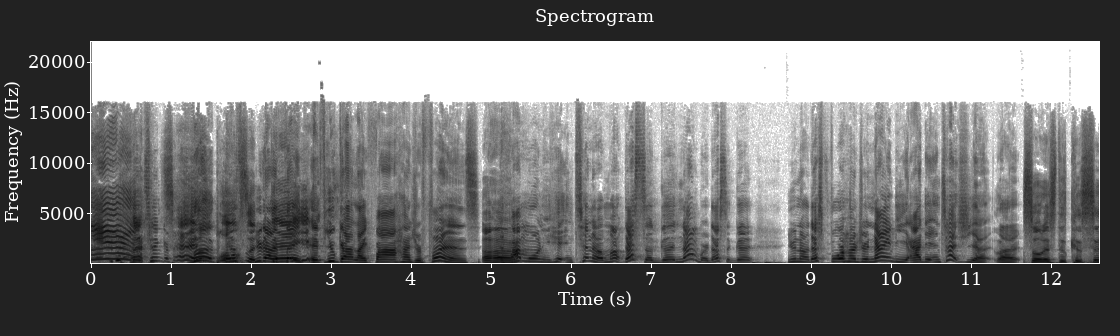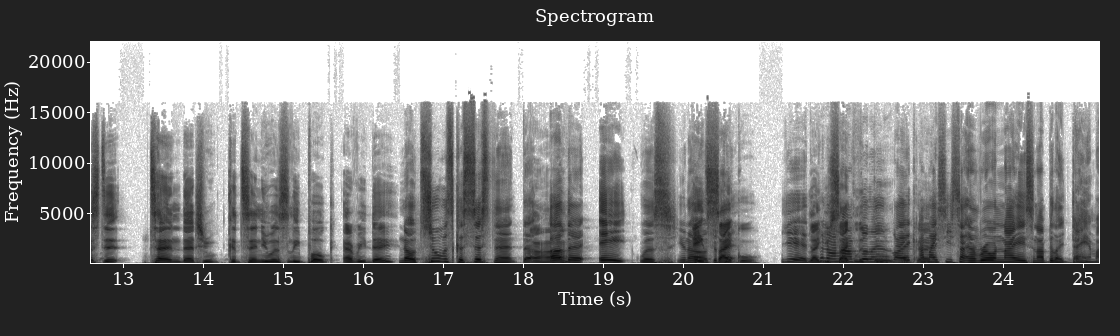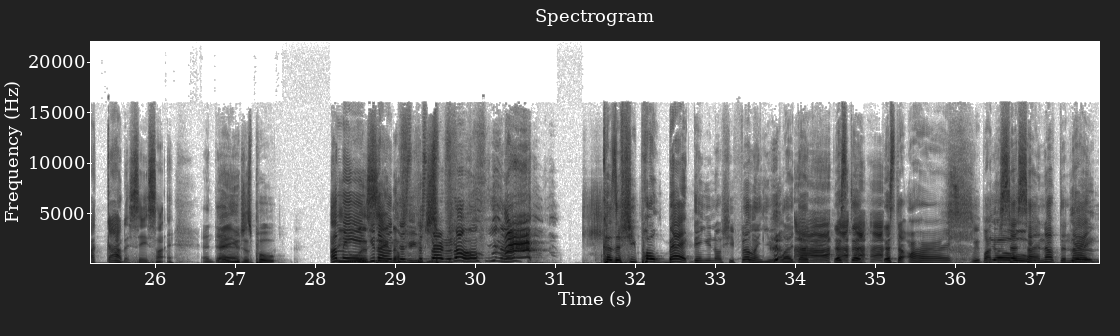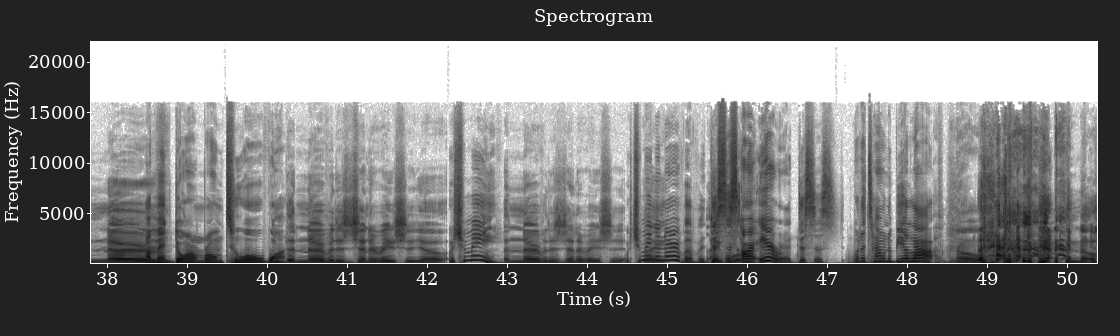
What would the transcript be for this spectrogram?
ten- Ten look, pokes a you gotta day. think if you got like five hundred friends, Uh-huh. if I'm only hitting ten of them up, that's a good number. That's a good, you know, that's four hundred ninety I didn't touch yet. Like, So that's the consistent ten that you continuously poke every day. no, two was consistent. The Uh-huh. other eight was, you know, Eight depen- cycle. Yeah, Like, you cycle it I'm feeling, through, Like I might see something real nice, and I'd be like, "Damn, I gotta say something." And then you just poke. I mean, wouldn't you know, to, you to just- start it off, you know. Cause if she poke back, then you know she feeling you. Like that, that's the that's the all right. We about to set something up The tonight. nerve. I'm in dorm room two oh one. the nerve of this generation, yo. What you mean? The nerve of this generation. What you mean Like, the nerve of it? This like is what? our era. This is what a time to be alive. No, no,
